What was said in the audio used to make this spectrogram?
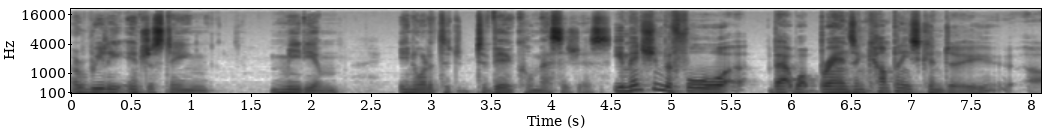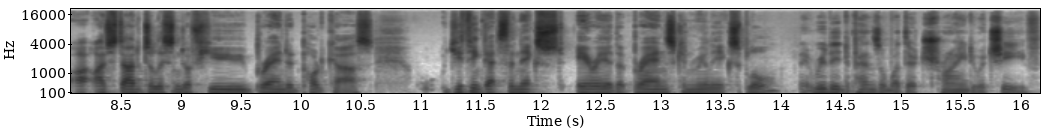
a really interesting medium in order to, to vehicle messages. You mentioned before about what brands and companies can do. I've started to listen to a few branded podcasts. Do you think that's the next area that brands can really explore? It really depends on what they're trying to achieve.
